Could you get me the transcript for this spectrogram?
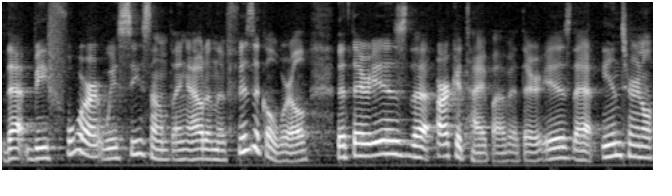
that before we see something out in the physical world, that there is the archetype of it, there is that internal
